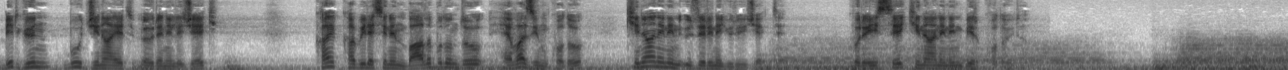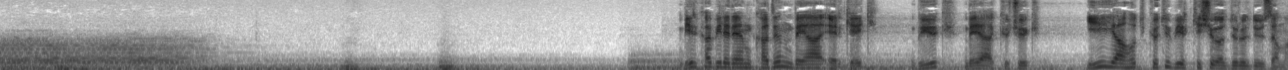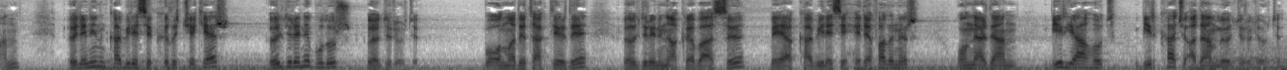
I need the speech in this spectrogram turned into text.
Bir gün bu cinayet öğrenilecek, Kay kabilesinin bağlı bulunduğu Hevazin kolu Kinane'nin üzerine yürüyecekti. Kureyş ise Kinane'nin bir koluydu. Bir kabileden kadın veya erkek, büyük veya küçük, iyi yahut kötü bir kişi öldürüldüğü zaman, ölenin kabilesi kılıç çeker, öldüreni bulur, öldürürdü. Bu olmadığı takdirde öldürenin akrabası veya kabilesi hedef alınır, onlardan bir yahut birkaç adam öldürülürdü.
